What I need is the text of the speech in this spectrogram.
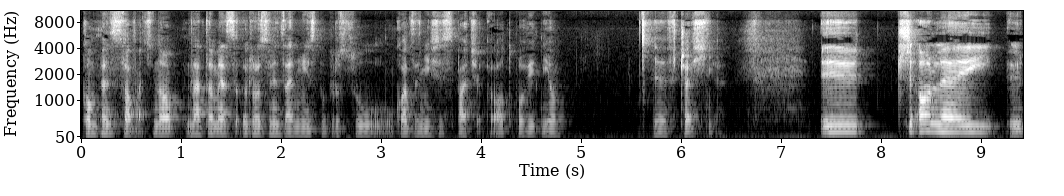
kompensować. No, natomiast rozwiązaniem jest po prostu układzenie się spać odpowiednio y, wcześnie. Y, czy olej, y,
